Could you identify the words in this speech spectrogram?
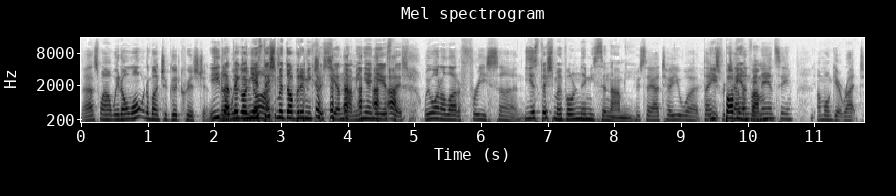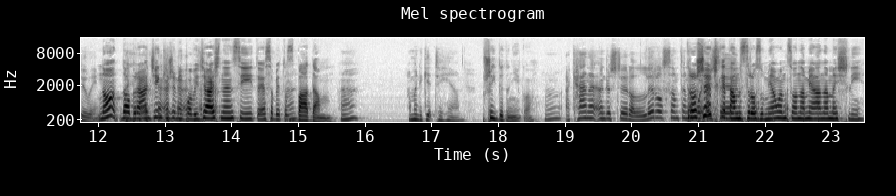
that's why we don't want a bunch of good Christians. I no, dlatego nie not. jesteśmy dobrymi chrześcijanami. Nie, nie jesteśmy. We want a lot of free sons Jesteśmy wolnymi synami. who say, I tell you what, thanks I for powiem telling wam- me, Nancy. I'm to get right to him. No dobra, dzięki, że mi powiedziałaś, Nancy, to ja sobie to Huh? zbadam. Huh? I'm to get to him. Przyjdę do niego. Huh? I kind of understood a little something Troszeczkę tam zrozumiałem, co ona miała na myśli.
